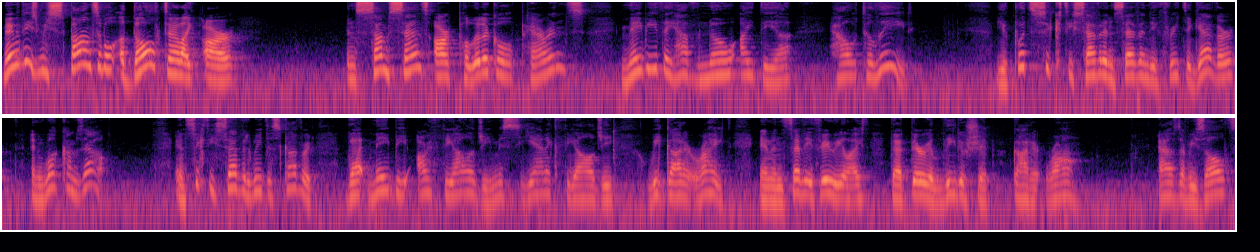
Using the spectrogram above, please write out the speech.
Maybe these responsible adults are like our, in some sense, our political parents. Maybe they have no idea how to lead. You put 67 and 73 together, and what comes out? In 67, we discovered that maybe our theology, messianic theology, we got it right. And in 73, we realized that their leadership got it wrong. As a result,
